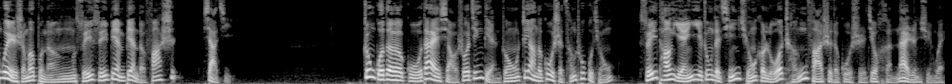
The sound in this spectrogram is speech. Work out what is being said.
为什么不能随随便便的发誓？下集。中国的古代小说经典中，这样的故事层出不穷。《隋唐演义》中的秦琼和罗成发誓的故事就很耐人寻味。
